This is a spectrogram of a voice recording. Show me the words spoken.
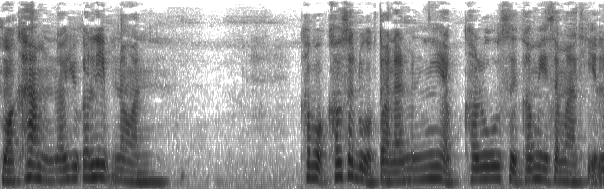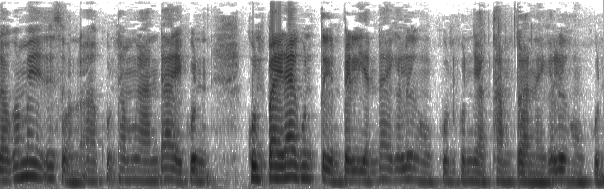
หัวค่ำแล้วอยู่ก็รีบนอน เขาบอกเขาสะดวกตอนนั้นมันเงียบเขารู้สึกเขามีสมาธิ เราก็ไม่ได้สนอ่คุณทำงานได้ คุณคุณไปได้คุณตื่นไปเรียนได้ก็เรื่องของคุณ คุณอยากทำตอนไหนก็เรื่องของคุณ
